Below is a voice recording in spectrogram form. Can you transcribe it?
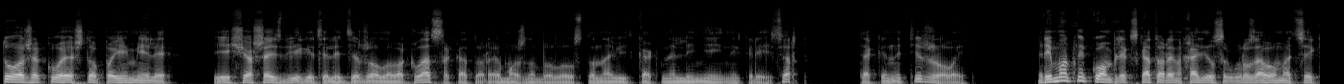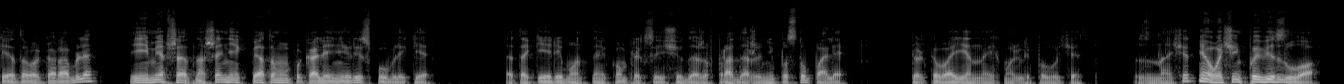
тоже кое-что поимели. Еще шесть двигателей тяжелого класса, которые можно было установить как на линейный крейсер, так и на тяжелый. Ремонтный комплекс, который находился в грузовом отсеке этого корабля и имевший отношение к пятому поколению республики. А такие ремонтные комплексы еще даже в продаже не поступали — только военные их могли получать. Значит, мне очень повезло,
